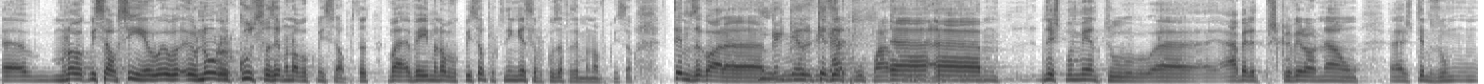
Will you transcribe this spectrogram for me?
ah, uma nova comissão, sim, eu, eu- eu não recuso fazer uma nova comissão, portanto, vai haver aí uma nova comissão porque ninguém se recusa a fazer uma nova comissão. Temos agora, Ninguém quer quer dizer, culpado. ah, Neste momento, ah, à beira de prescrever ou não, ah, temos um,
